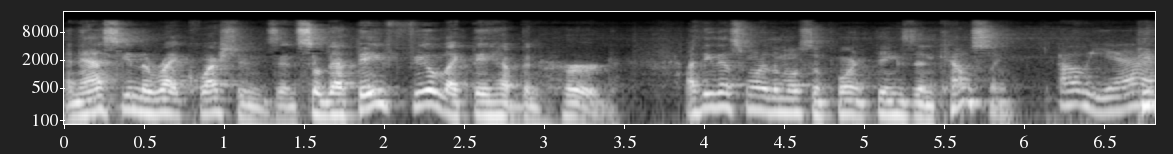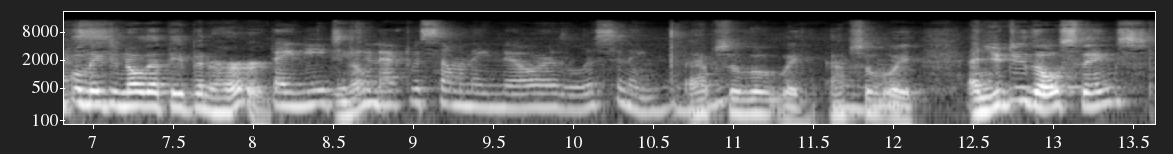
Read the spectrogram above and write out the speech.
and asking the right questions, and so that they feel like they have been heard. I think that's one of the most important things in counseling. Oh yeah. People need to know that they've been heard. They need to you know? connect with someone they know is listening. Absolutely, mm-hmm. absolutely. And you do those things.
